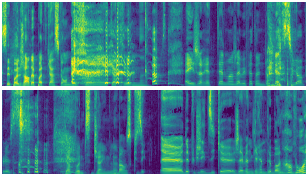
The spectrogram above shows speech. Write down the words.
C'est pas le genre de podcast qu'on ça, euh, Catherine. hey, j'aurais tellement jamais fait un joke là-dessus en plus. Garde-toi une petite gêne, là. Bon, excusez. Euh, depuis que j'ai dit que j'avais une graine de bonne en moi.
